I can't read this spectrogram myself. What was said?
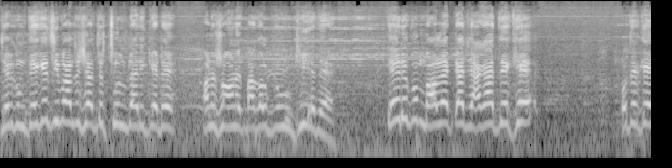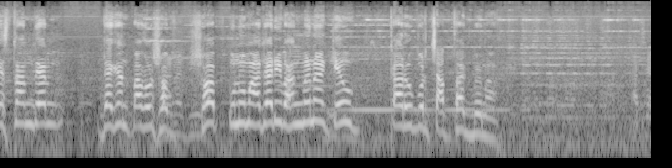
যেরকম দেখেছি মানুষ হচ্ছে চুল দাড়ি কেটে অনেক সময় অনেক পাগলকে উঠিয়ে দেয়। তো এরকম ভালো একটা জায়গা দেখে ওদেরকে স্থান দেন দেখেন পাগল সব সব কোনো মাজারই ভাঙবে না কেউ কার উপর চাপ থাকবে না। আচ্ছা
